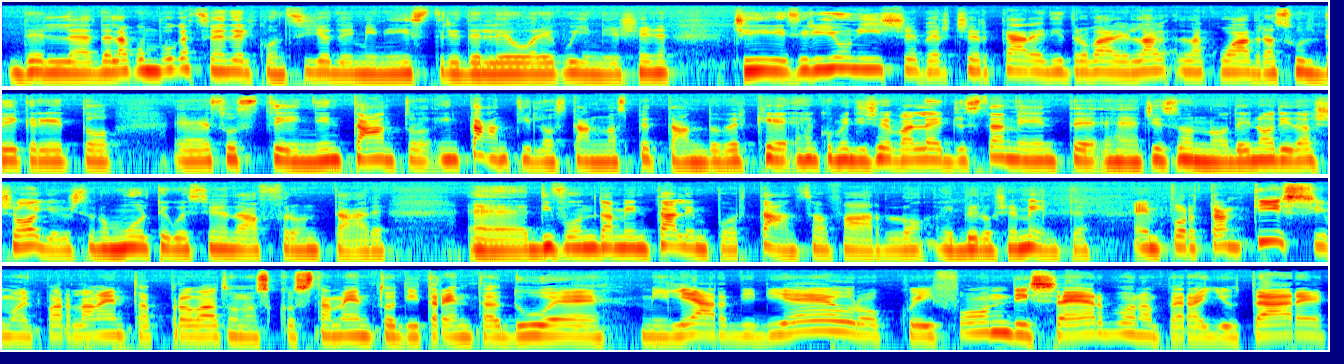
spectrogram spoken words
del, della convocazione del Consiglio dei Ministri delle ore 15, ci si riunisce per cercare di trovare la, la quadra sul decreto eh, sostegno, intanto in tanti lo stanno aspettando perché eh, come diceva lei giustamente eh, ci sono dei nodi da sciogliere, ci sono molte questioni da affrontare, è di fondamentale importanza farlo e velocemente. È importantissimo, il Parlamento ha approvato uno scostamento di 32 miliardi di euro, quei fondi servono per aiutare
